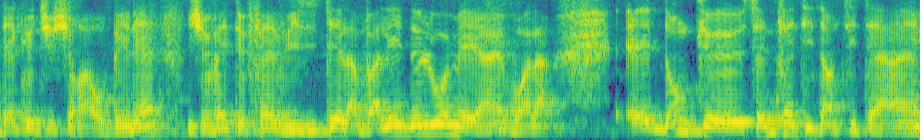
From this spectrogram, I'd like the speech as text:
dès que tu seras au Bénin, je vais te faire visiter la vallée de. Hein, voilà. Et donc, euh, c'est une fête identitaire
